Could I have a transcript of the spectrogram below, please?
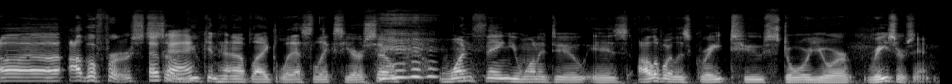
Uh, I'll go first, Okay. so you can have like last licks here. So, one thing you want to do is olive oil is great to store your razors in.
